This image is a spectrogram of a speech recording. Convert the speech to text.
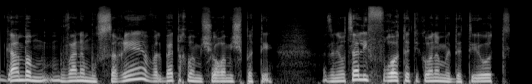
גם במובן המוסרי, אבל בטח במישור המשפטי. אז אני רוצה לפרוט את עקרון המידתיות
